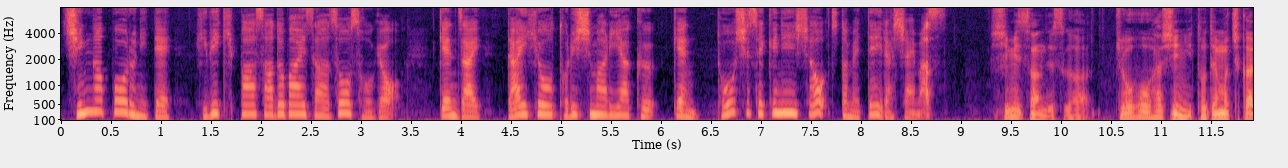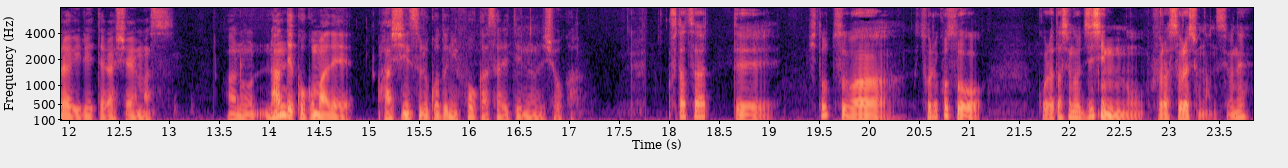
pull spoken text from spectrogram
シンガポールにて響きパースアドバイザーズを創業。現在、代表取締役兼投資責任者を務めていらっしゃいます。清水さんですが、情報発信にとても力を入れてらっしゃいます。あの、なんでここまで発信することにフォーカスされているのでしょうか？二つあって、一つは、それこそ、これ私の自身のフラストレーションなんですよね。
